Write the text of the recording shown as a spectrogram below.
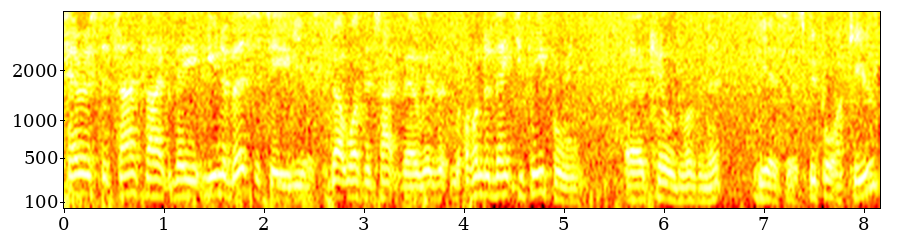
terrorist attack, like the university yes. that was attacked there with 180 people uh, killed, wasn't it? Yes, yes, people were killed.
